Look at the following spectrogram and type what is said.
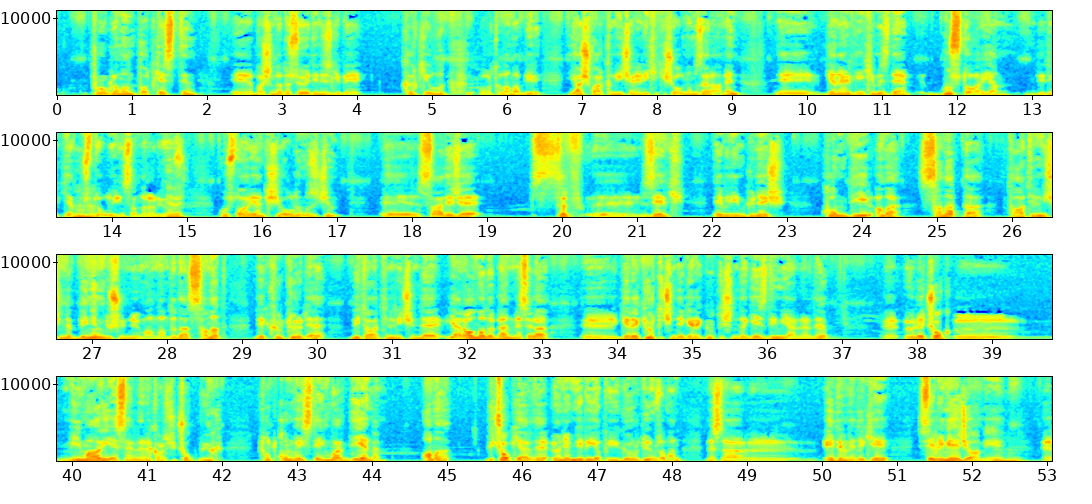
programın podcast'in e, başında da söylediğiniz gibi 40 yıllık ortalama bir yaş farkını içeren iki kişi olmamıza rağmen e, genelde ikimiz de gusto arayan dedik ya, gustolu insanlar arıyoruz. Evet. Gusto arayan kişi olduğumuz için sadece sırf zevk ne bileyim güneş, kum değil ama sanat da tatilin içinde benim düşündüğüm anlamda da sanat ve kültür de bir tatilin içinde yer almalı. Ben mesela e, gerek yurt içinde gerek yurt dışında gezdiğim yerlerde e, öyle çok e, mimari eserlere karşı çok büyük tutkun ve isteğim var diyemem. Ama birçok yerde önemli bir yapıyı gördüğüm zaman mesela e, Edirne'deki Selimiye Camii, e,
